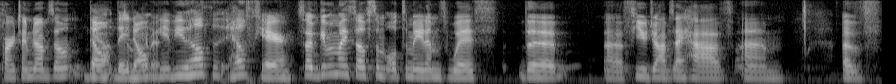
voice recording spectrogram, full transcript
part time jobs don't don't yeah, they don't, give it. give you health health care. So I've given myself some ultimatums with the uh, few jobs I have um, of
